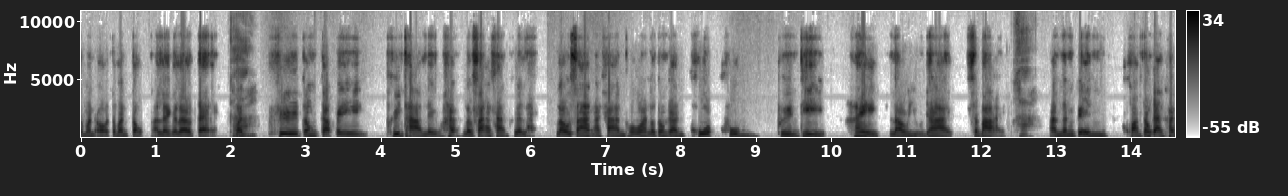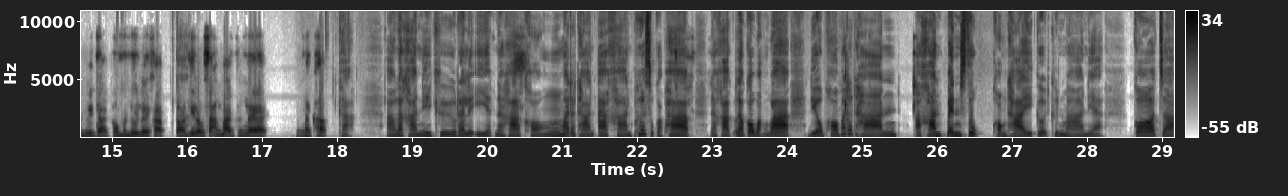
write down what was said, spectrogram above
ตะวันออกตะวันตกอะไรก็แล้ว แต่ค่ะมันคือต้องกลับไปพื้นฐานเลยว่า เราสร้างอาคารเพื่ออะไร เราสร้างอาคารเพราะว่าเราต้องการควบคุมพื้นที่ให้เราอยู่ได้ สบายค่ะ อันนั้นเป็นความต้องการขั้นพื้นฐานของมนุษย์เลยครับ ตอนที่เราสร้างบ้านครั้งแรกนะครับค่ะเอาละค่ะนี่คือรายละเอียดนะคะของมาตรฐานอาคารเพื่อสุขภาพนะคะ แล้วก็หวังว่าเดี๋ยวพอมาตรฐานอาคารเป็นสุขของไทยเกิดขึ้นมาเนี่ยก็จะ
